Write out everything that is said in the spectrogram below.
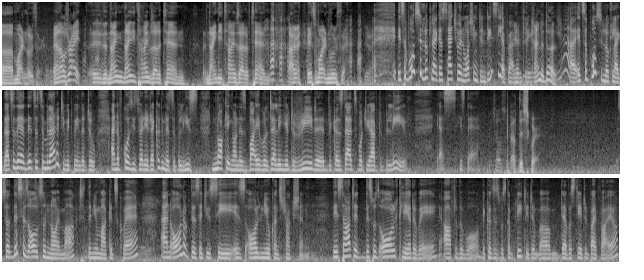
uh, Martin Luther. And I was right. Uh, the nine, 90 times out of 10, 90 times out of 10, I, it's Martin Luther. Yeah. It's supposed to look like a statue in Washington, D.C., apparently. It, apparently. kind of does. Yeah, it's supposed to look like that. So there, there's a similarity between the two. And of course, he's very recognizable. He's knocking on his Bible, telling you to read it because that's what you have to believe. Yes, he's there. Tell us about this square. So this is also Neumarkt, the new market square, and all of this that you see is all new construction. They started. This was all cleared away after the war because this was completely de- um, devastated by fire,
